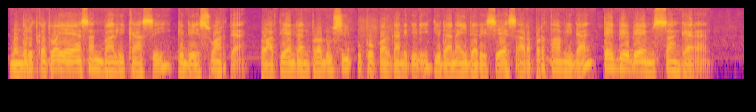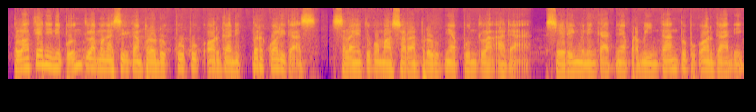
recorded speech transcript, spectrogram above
Menurut Ketua Yayasan Bali Kasih, Gede Swarda, pelatihan dan produksi pupuk organik ini didanai dari CSR Pertamina TBBM Sanggaran. Pelatihan ini pun telah menghasilkan produk pupuk organik berkualitas. Selain itu pemasaran produknya pun telah ada. Seiring meningkatnya permintaan pupuk organik,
